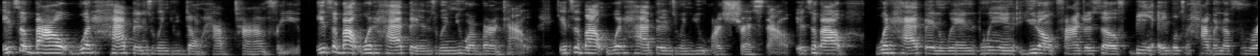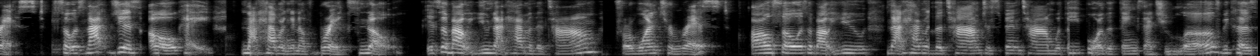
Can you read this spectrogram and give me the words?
It's about what happens when you don't have time for you. It's about what happens when you are burnt out. It's about what happens when you are stressed out. It's about what happened when when you don't find yourself being able to have enough rest. So it's not just oh okay, not having enough breaks. No. It's about you not having the time for one to rest also it's about you not having the time to spend time with people or the things that you love because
